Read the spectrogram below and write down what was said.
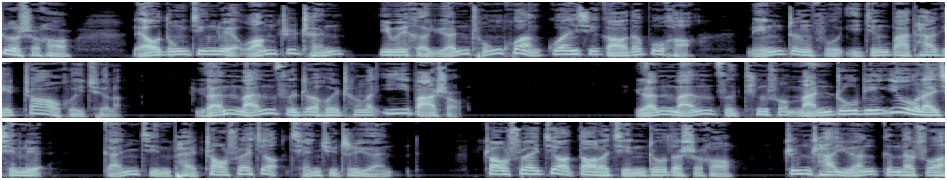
这时候，辽东经略王之臣因为和袁崇焕关系搞得不好，明政府已经把他给召回去了。袁蛮子这回成了一把手。袁蛮子听说满洲兵又来侵略，赶紧派赵帅教前去支援。赵帅教到了锦州的时候，侦查员跟他说：“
